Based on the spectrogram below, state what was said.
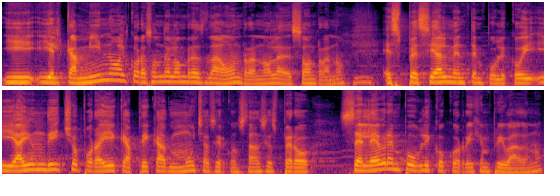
Y, el camino al corazón del hombre es la honra, no la deshonra, ¿no? Especialmente en público. Y, hay un dicho por ahí que aplica a muchas circunstancias, pero celebra en público, corrige en privado, ¿no?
